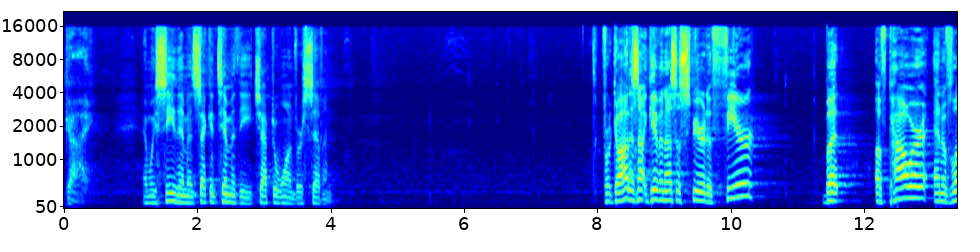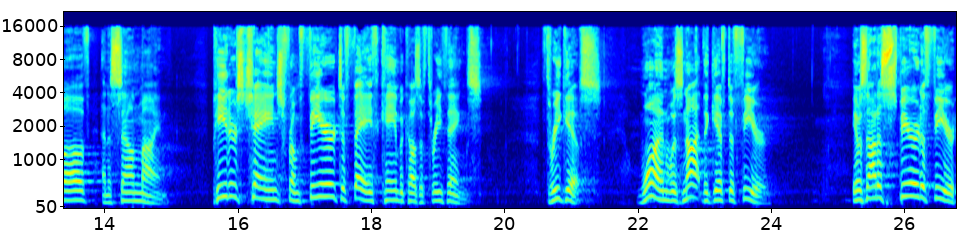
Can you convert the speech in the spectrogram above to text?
guy. And we see them in 2 Timothy chapter 1 verse 7. For God has not given us a spirit of fear, but of power and of love and a sound mind. Peter's change from fear to faith came because of three things three gifts. One was not the gift of fear, it was not a spirit of fear.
